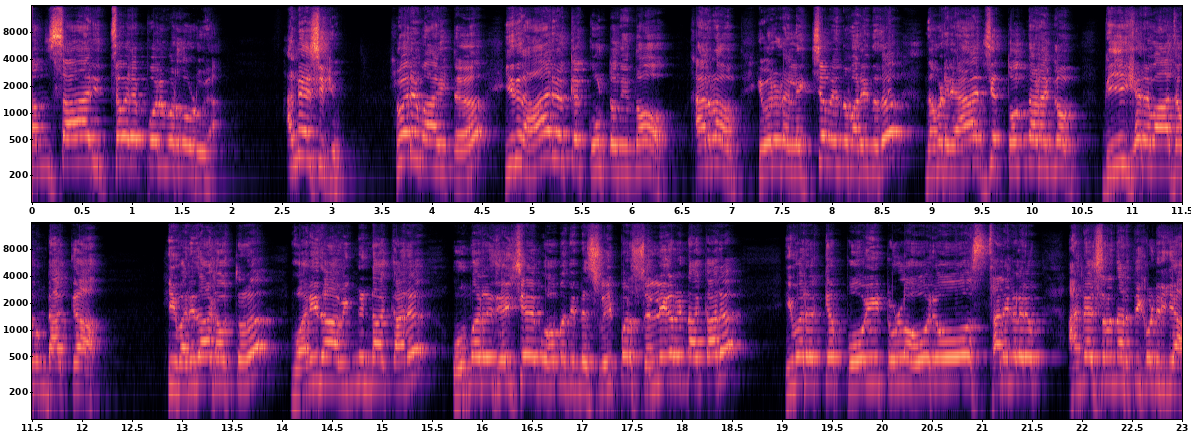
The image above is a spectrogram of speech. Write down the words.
സംസാരിച്ചവരെ പോലും വെറുതെ വിടൂല അന്വേഷിക്കും. ഇവരുമായിട്ട് ഇതിൽ ആരൊക്കെ കൂട്ടുനിന്നോ? കാരണം ഇവരുടെ ലക്ഷ്യം എന്ന് പറയുന്നത് നമ്മുടെ രാജ്യത്തൊന്നടങ്കം ഭീകരവാദം ഉണ്ടാക്കുക ഈ വനിതാ ഡോക്ടർ വനിതാ വിങ് ഉണ്ടാക്കാന് ഉമർ ജയ്ഷെ മുഹമ്മദിന്റെ സ്ലീപ്പർ സെല്ലുകൾ ഉണ്ടാക്കാൻ ഇവരൊക്കെ പോയിട്ടുള്ള ഓരോ സ്ഥലങ്ങളിലും അന്വേഷണം നടത്തിക്കൊണ്ടിരിക്കുക.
